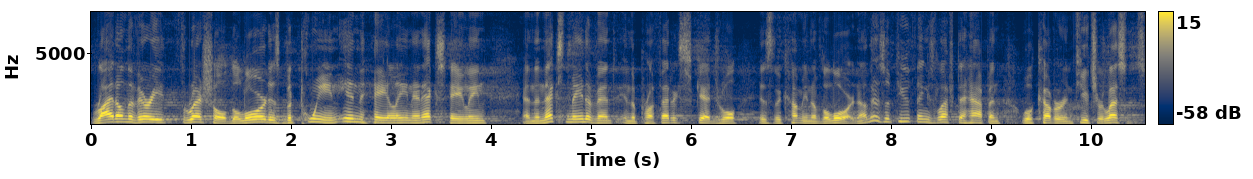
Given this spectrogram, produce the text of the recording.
Right on the very threshold. The Lord is between inhaling and exhaling, and the next main event in the prophetic schedule is the coming of the Lord. Now, there's a few things left to happen we'll cover in future lessons.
